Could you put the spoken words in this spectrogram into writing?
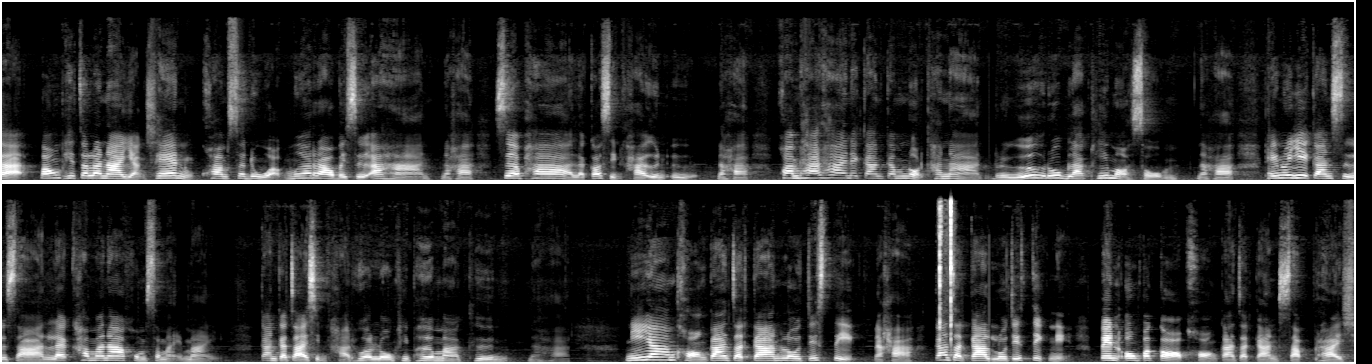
จะต้องพิจารณาอย่างเช่น ความสะดวกเมื่อเราไปซื้ออาหารนะคะ เสื้อผ้าและก็สินค้าอื่นๆนะคะ ความท้าทายในการกำหนดขนาดหรือรูปลักษณ์ที่เหมาะสมนะคะ เทคโนโลยีการสื่อสารและคมนาคมสมัยใหม่ การกระจายสินค้าทั่วโลกที่เพิ่มมากขึ้นนะคะนิยามของการจัดการโลจิสติกนะคะ การจัดการโลจิสติกนี่ เป็นองค์ประกอบของการจัดการซัพพลายเช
